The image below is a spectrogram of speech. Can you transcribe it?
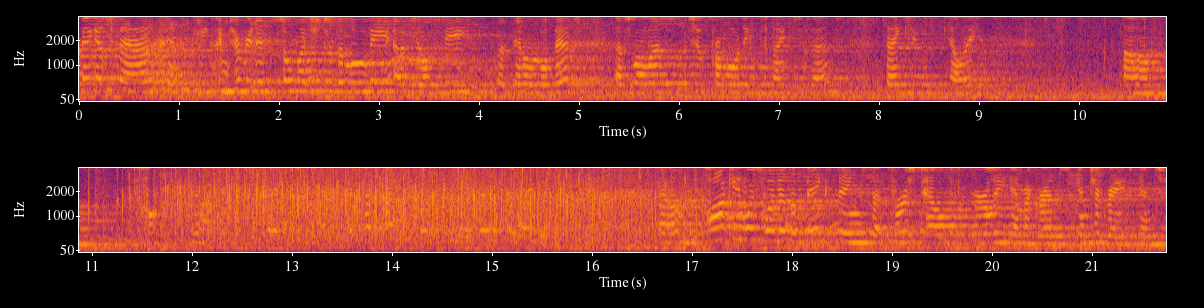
biggest fan, and he contributed so much to the movie, as you'll see in a little bit, as well as to promoting tonight's event. Thank you, Kelly. Um, Um, hockey was one of the big things that first helped early immigrants integrate into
